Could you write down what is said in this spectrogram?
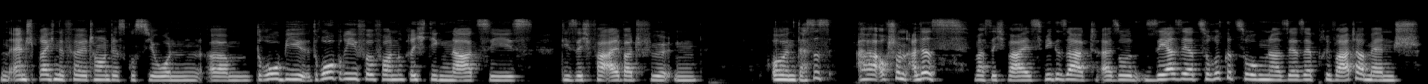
eine entsprechende Feuilleton-Diskussion, ähm, Drohbriefe von richtigen Nazis, die sich veralbert fühlten. Und das ist aber auch schon alles, was ich weiß. Wie gesagt, also sehr, sehr zurückgezogener, sehr, sehr privater Mensch.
